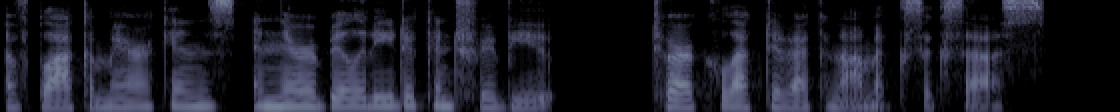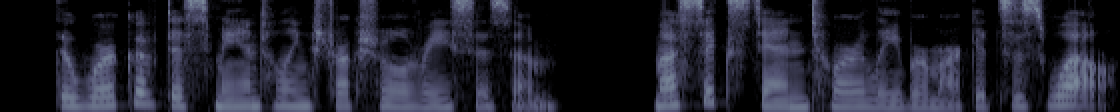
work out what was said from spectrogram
of Black Americans and their ability to contribute to our collective economic success. The work of dismantling structural racism must extend to our labor markets as well.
